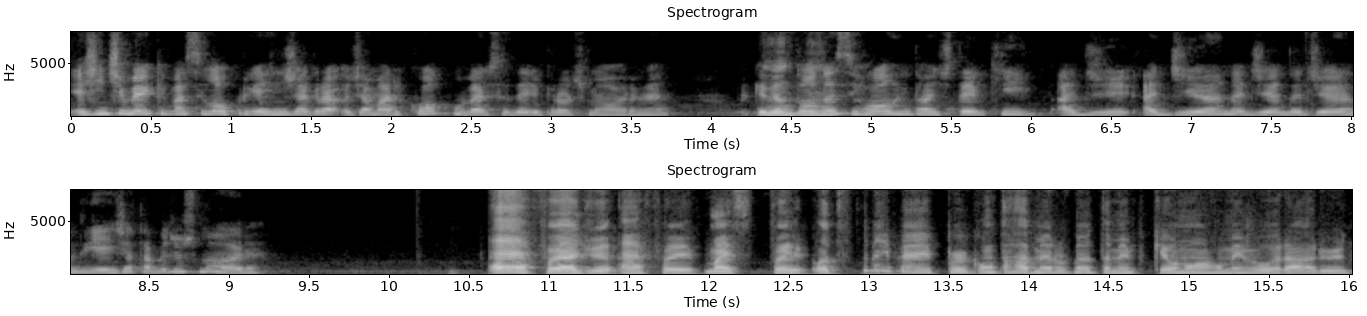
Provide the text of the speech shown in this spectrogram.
E a gente meio que vacilou porque a gente já, gra- já marcou a conversa dele pra última hora, né? Porque deu Uhum. todo esse rolo, então a gente teve que ir adi adiando, adiando, adiando, e aí já tava de última hora. É, foi a de- É, foi. Mas foi. Outro também foi por conta mesmo meu também, porque eu não arrumei meu horário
